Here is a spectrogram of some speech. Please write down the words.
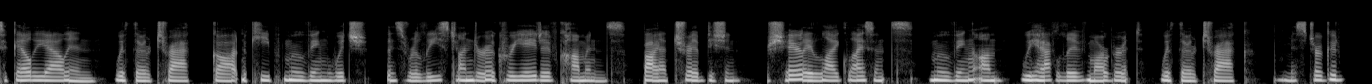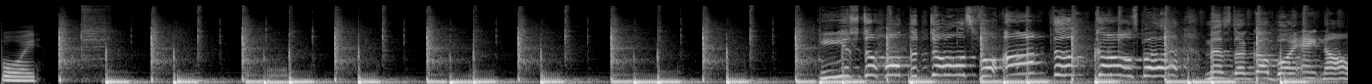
to Kelly Allen with their track Gotta Keep Moving which is released under a Creative Commons by attribution. Share Alike license. Moving on, we have Liv Margaret with their track Mr. Good Boy. He used to hold the doors for all the girls, but Mr. Good Boy ain't no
